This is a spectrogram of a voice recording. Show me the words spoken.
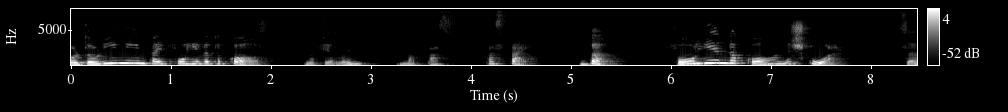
Përdorimi i ndajfoljeve të kohës, në fillim, më pas, pastaj. B. Folje në kohën e shkuar. C.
